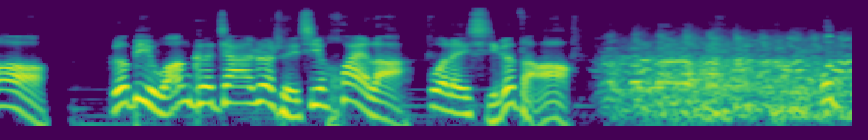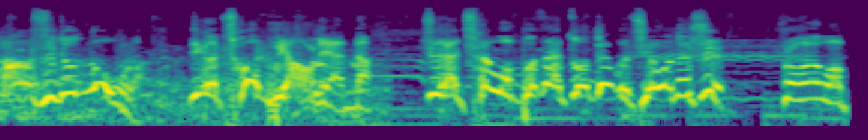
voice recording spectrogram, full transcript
哦，隔壁王哥家热水器坏了，过来洗个澡。我当时就怒了：“你个臭不要脸的，居然趁我不在做对不起我的事！”说完，我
